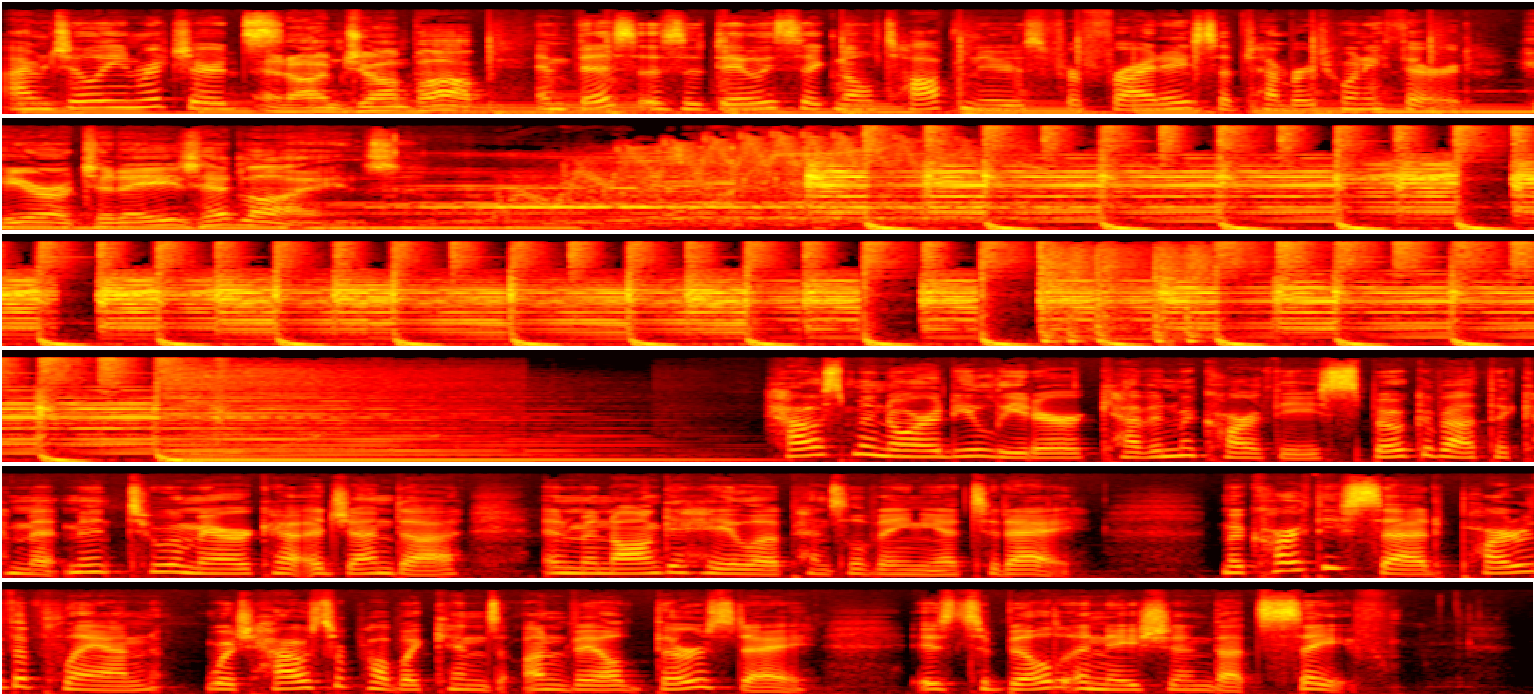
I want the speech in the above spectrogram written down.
I'm Jillian Richards. And I'm John Popp. And this is the Daily Signal top news for Friday, September 23rd. Here are today's headlines. House Minority Leader Kevin McCarthy spoke about the Commitment to America agenda in Monongahela, Pennsylvania today. McCarthy said part of the plan, which House Republicans unveiled Thursday, is to build a nation that's safe.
